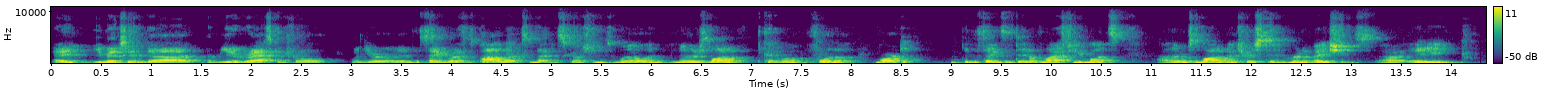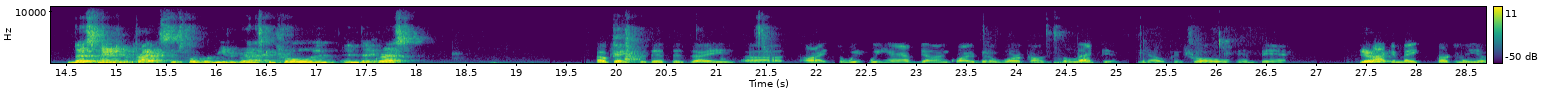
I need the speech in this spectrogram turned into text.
Hey, you mentioned uh, Bermuda grass control when you're in the same breath as Pylex in that discussion as well. And you know, there's a lot of well, before the market did the things it did over the last few months. Uh, there was a lot of interest in renovations. Uh, any best management practices for Bermuda grass control and, in bent grass? Okay, so this is a uh, all right. So we, we have done quite a bit of work on selective, you know, control and bent. Yeah. And I can make certainly uh,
